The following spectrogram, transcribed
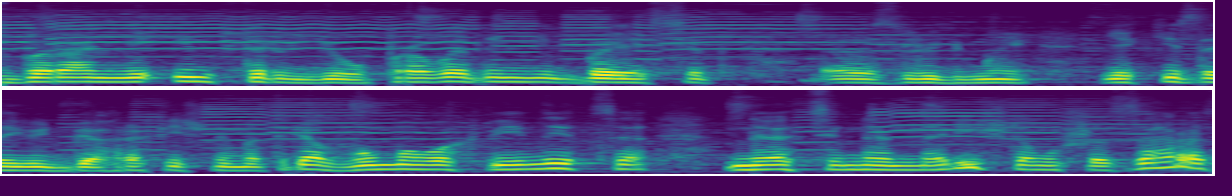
збиранні інтерв'ю, проведенні бесід з людьми, які дають біографічний матеріал. В умовах війни це неоціненна річ, тому що зараз,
